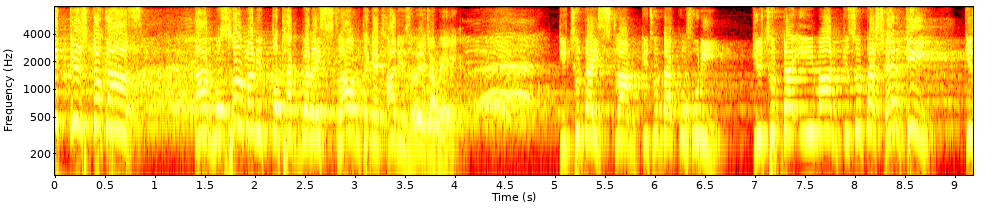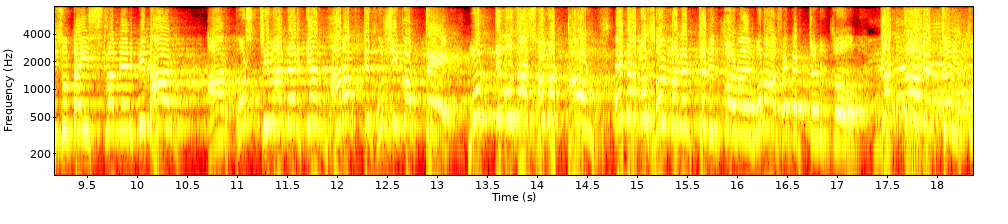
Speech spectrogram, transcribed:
নিকৃষ্ট কাজ। তার মুসলমানিত্ব থাকবে না, ইসলাম থেকে খারিজ হয়ে যাবে। কিছুটা ইসলাম, কিছুটা কুফুরি, কিছুটা ইমান কিছুটা শেরকি, কিছুটা ইসলামের বিধান, আর পশ্চিমাদেরকে আর ভারতকে খুশি করতে মূর্তি পূজা সমর্থন, এটা মুসলমানের চরিত্র নয়, মুনাফেকের চরিত্র, গাদ্দারের চরিত্র,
